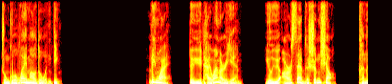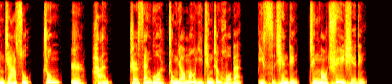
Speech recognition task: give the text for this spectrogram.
中国外贸的稳定。另外，对于台湾而言，由于 RCEP 的生效，可能加速中日韩这三国重要贸易竞争伙伴彼此签订经贸区域协定，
